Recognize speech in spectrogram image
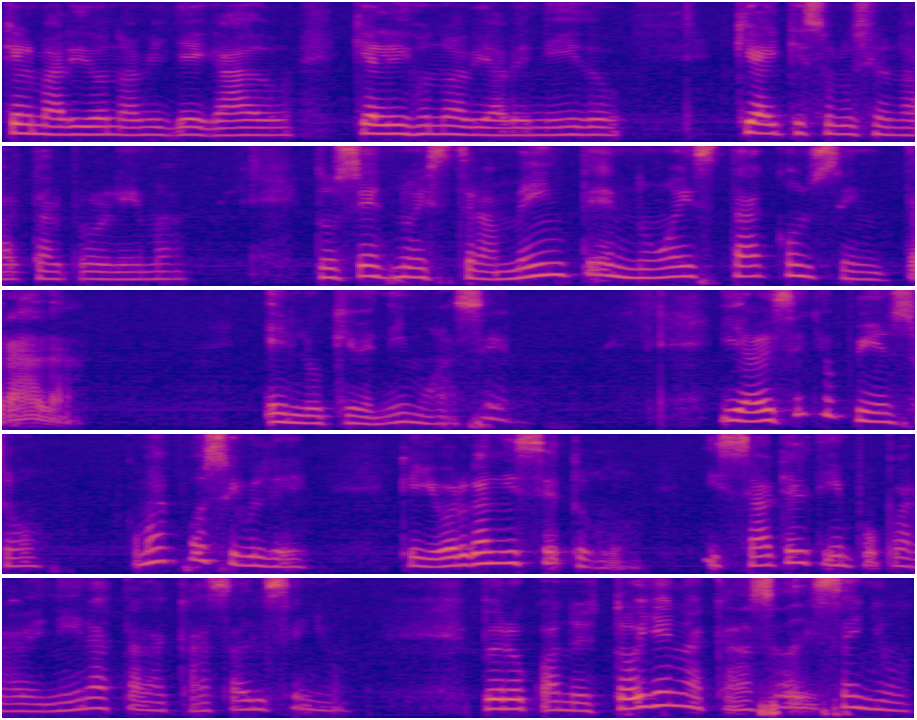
que el marido no había llegado, que el hijo no había venido, que hay que solucionar tal problema. Entonces nuestra mente no está concentrada en lo que venimos a hacer. Y a veces yo pienso, ¿cómo es posible que yo organice todo y saque el tiempo para venir hasta la casa del Señor. Pero cuando estoy en la casa del Señor,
